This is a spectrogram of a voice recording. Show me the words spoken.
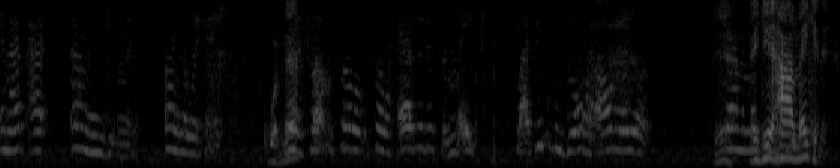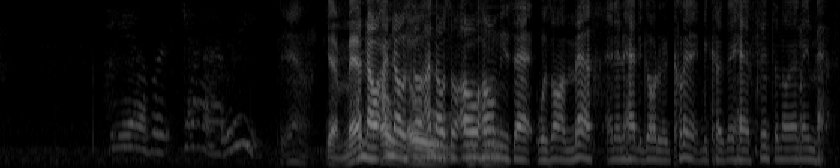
And I, I, I don't even get meth. I don't even know where it came from. what But meth? it's something so so hazardous to make. Like people be blowing all the way up. Yeah, trying to they get high shit. making it. Yeah, but golly. Yeah. Yeah, meth. I know, I oh, know. So I know some old homies that was on meth and then had to go to the clinic because they had fentanyl in their meth.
